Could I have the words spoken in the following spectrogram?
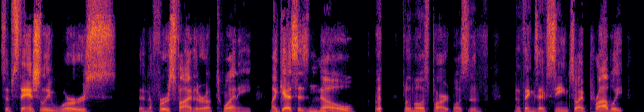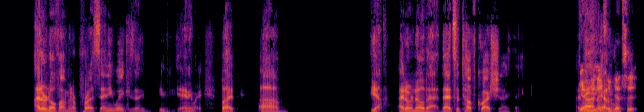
substantially worse than the first five that are up twenty my guess is mm-hmm. no, for the most part, most of the things I've seen. So I probably, I don't know if I'm going to press anyway, because I, anyway, but um, yeah, I don't know that. That's a tough question, I think. I yeah, think and I think that's it.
